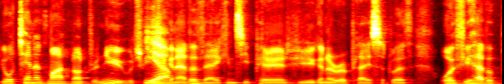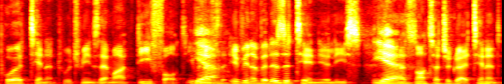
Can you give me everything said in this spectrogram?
your tenant might not renew, which means Yeah. you're going to have a vacancy period. Who you're going to replace it with, or if you have a poor tenant, which means they might default. Even Yeah. if even if it is a ten year lease, Yeah. and it's not such a great tenant,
